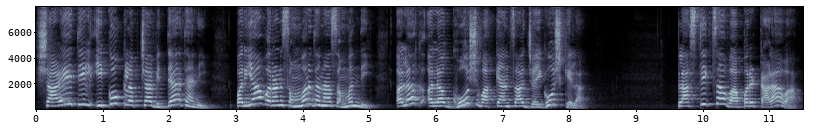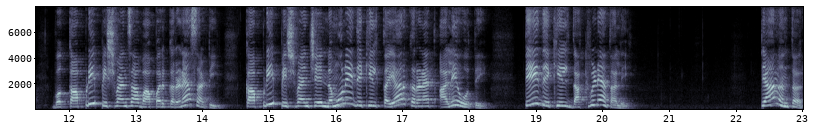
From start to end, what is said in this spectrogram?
शाळेतील इको क्लबच्या विद्यार्थ्यांनी पर्यावरण संवर्धनासंबंधी अलग अलग घोष वाक्यांचा जयघोष केला. प्लास्टिकचा वापर टाळावा व कापडी पिशव्यांचा वापर करण्यासाठी कापडी पिशव्यांचे नमुने देखील तयार करण्यात आले होते. ते देखील दाखविण्यात आले. त्यानंतर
